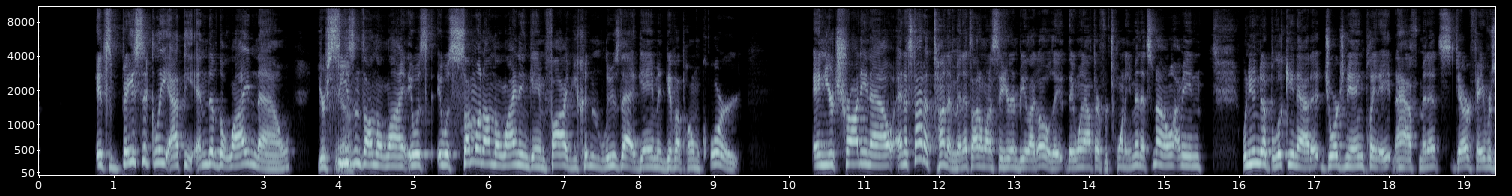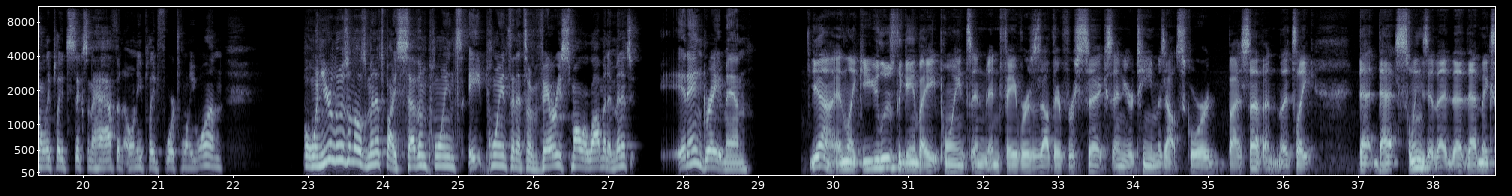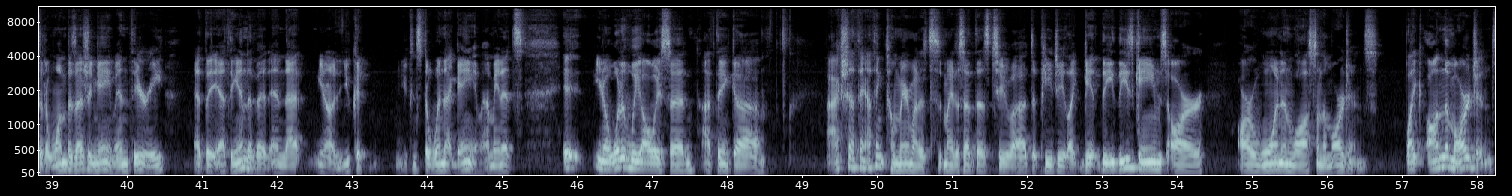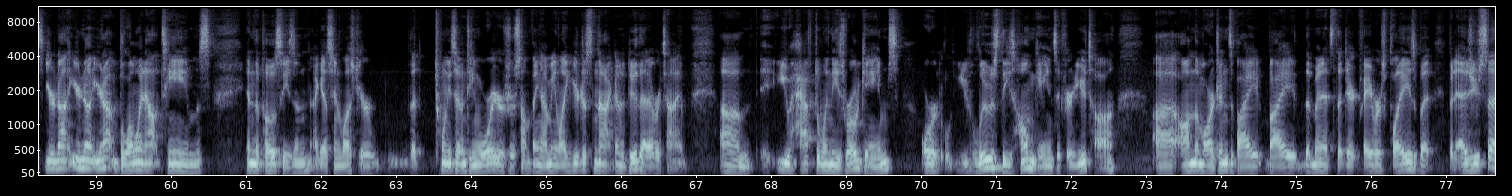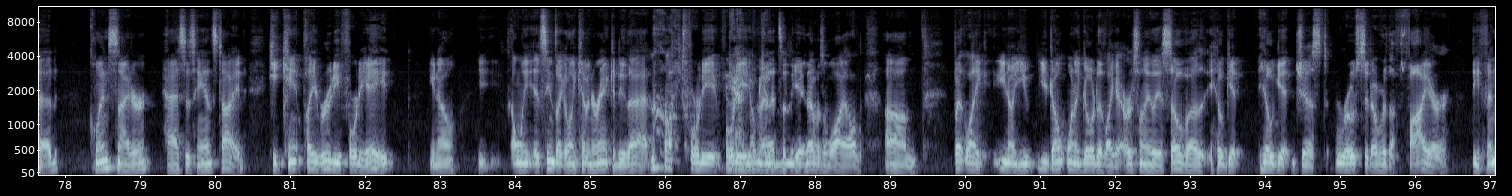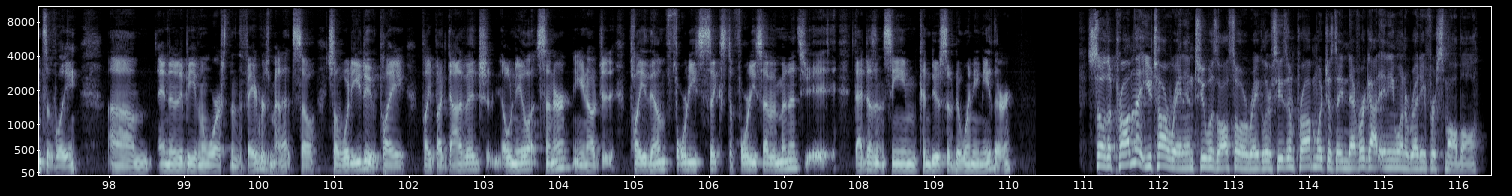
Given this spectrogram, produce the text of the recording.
It's basically at the end of the line now. Your season's yeah. on the line. It was it was someone on the line in game five. You couldn't lose that game and give up home court. And you're trotting out, and it's not a ton of minutes. I don't want to sit here and be like, oh, they, they went out there for 20 minutes. No, I mean, when you end up looking at it, George Niang played eight and a half minutes. Derrick Favors only played six and a half, and Oni played 421. But when you're losing those minutes by seven points, eight points, and it's a very small allotment of minutes, it ain't great, man. Yeah, and like you lose the game by eight points, and, and Favors is out there for six, and your team is outscored by seven. It's like that that swings it. That that that makes it a one possession game in theory at the at the end of it, and that you know you could you can still win that game. I mean, it's it, you know, what have we always said? I think, uh, actually, I think I think Tomer might have might have said this to uh, to PG. Like, get the these games are are won and lost on the margins. Like on the margins, you're not you're not you're not blowing out teams in the postseason. I guess unless you're the 2017 Warriors or something. I mean, like you're just not going to do that every time. Um, you have to win these road games, or you lose these home games if you're Utah uh, on the margins by by the minutes that Derrick Favors plays. But but as you said, Quinn Snyder has his hands tied. He can't play Rudy 48. You know, only it seems like only Kevin Durant could do that. like 48, 48 yeah, no minutes kidding. in the game. That was wild. Um, but like you know, you you don't want to go to like an Ersan Ilyasova. He'll get he'll get just roasted over the fire defensively um, and it'd be even worse than the favors minutes. So, so what do you do? Play play Bogdanovich, O'Neale at center? You know, play them forty six to forty seven minutes. That doesn't seem conducive to winning either. So the problem that Utah ran into was also a regular season problem, which is they never got anyone ready for small ball.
